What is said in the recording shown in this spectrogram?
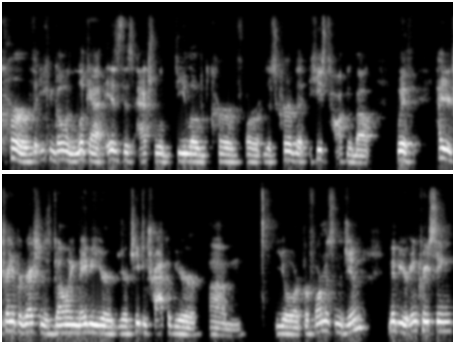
curve that you can go and look at is this actual deload curve or this curve that he's talking about with how your training progression is going. Maybe you're you're keeping track of your um, your performance in the gym. Maybe you're increasing,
